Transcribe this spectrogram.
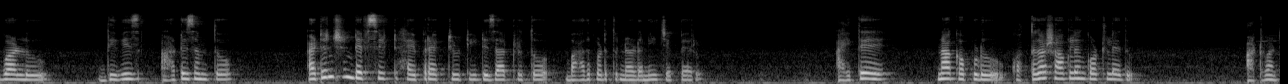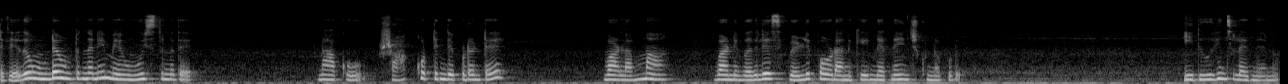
వాళ్ళు దివిజ్ ఆటిజంతో అటెన్షన్ డెఫిసిట్ హైపర్ యాక్టివిటీ డిజార్డర్తో బాధపడుతున్నాడని చెప్పారు. అయితే నాకు అప్పుడు కొత్తగా షాకులేం కొట్టలేదు. అటువంటిదేదో ఉండే ఉంటుందని మేము ఊహిస్తున్నదే. నాకు షాక్ కొట్టింది ఎప్పుడంటే వాళ్ళమ్మ వాణ్ణి వదిలేసి వెళ్ళిపోవడానికి నిర్ణయించుకున్నప్పుడు. ఇది ఊహించలేదు నేను.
